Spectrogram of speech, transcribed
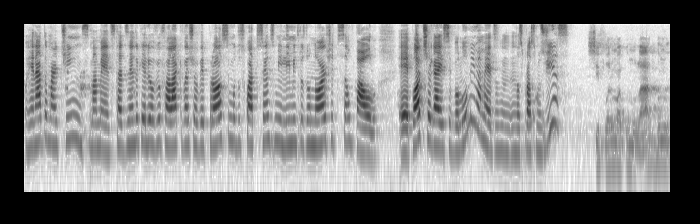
O Renato Martins Mamedes está dizendo que ele ouviu falar que vai chover próximo dos 400 milímetros no norte de São Paulo. É, pode chegar a esse volume, Mamedes, nos próximos dias? Se for um acumulado, vamos...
